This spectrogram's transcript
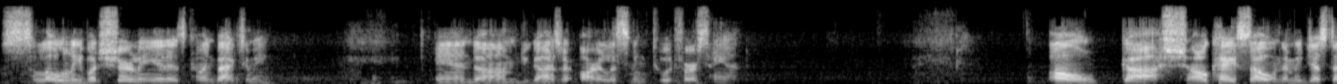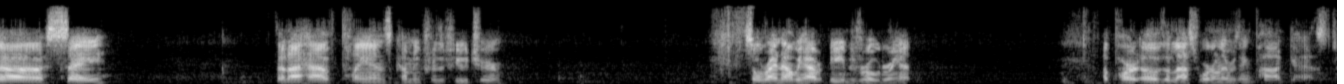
slowly but surely it is coming back to me. And um, you guys are, are listening to it firsthand. Oh, gosh. Okay, so let me just uh, say that I have plans coming for the future. So right now we have Abe's Road Rant, a part of the Last Word on Everything podcast.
